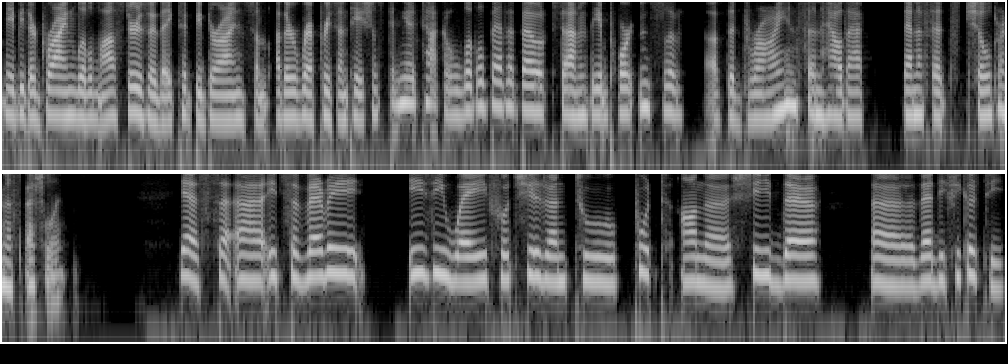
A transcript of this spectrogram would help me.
maybe they're drawing little monsters, or they could be drawing some other representations. Can you talk a little bit about um, the importance of of the drawings and how that benefits children, especially? Yes, uh, it's a very easy way for children to put on a sheet their uh, their difficulty.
